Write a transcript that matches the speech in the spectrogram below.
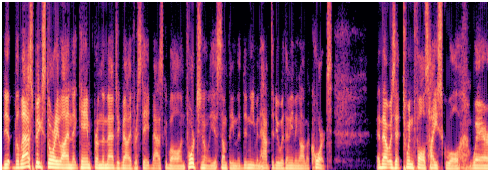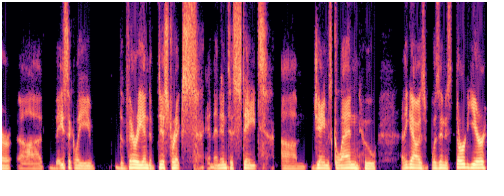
the the last big storyline that came from the Magic Valley for state basketball, unfortunately, is something that didn't even have to do with anything on the court, and that was at Twin Falls High School, where uh, basically the very end of districts and then into state. Um, James Glenn, who I think I was was in his third year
